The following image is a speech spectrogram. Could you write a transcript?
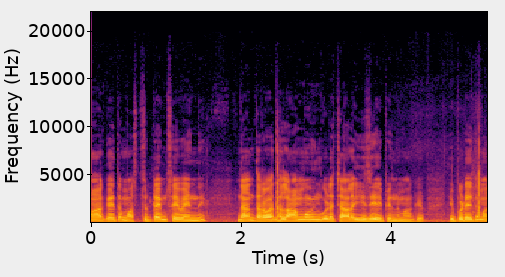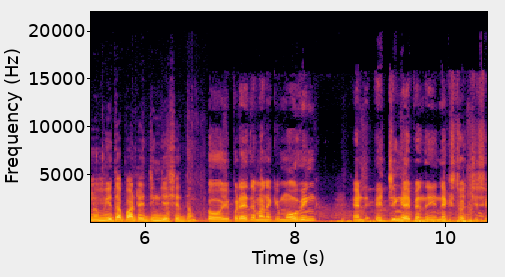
మాకైతే మస్తు టైం సేవ్ అయింది. దాని తర్వాత లాంగ్ మూవింగ్ కూడా చాలా ఈజీ అయిపోయింది మాకు. ఇప్పుడైతే మనం మిగతా పాటు ఎడ్జింగ్ చేసేద్దాం. సో ఇప్పుడైతే మనకి మూవింగ్ అండ్ ఎడ్జింగ్ అయిపోయింది. నెక్స్ట్ వచ్చేసి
